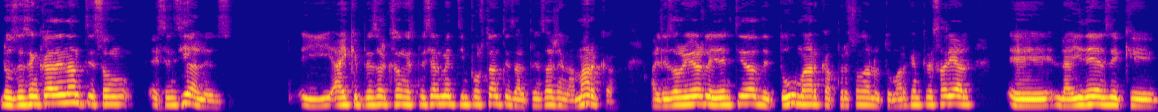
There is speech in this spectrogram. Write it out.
Los desencadenantes son esenciales y hay que pensar que son especialmente importantes al pensar en la marca. Al desarrollar la identidad de tu marca personal o tu marca empresarial, eh, la idea es de que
